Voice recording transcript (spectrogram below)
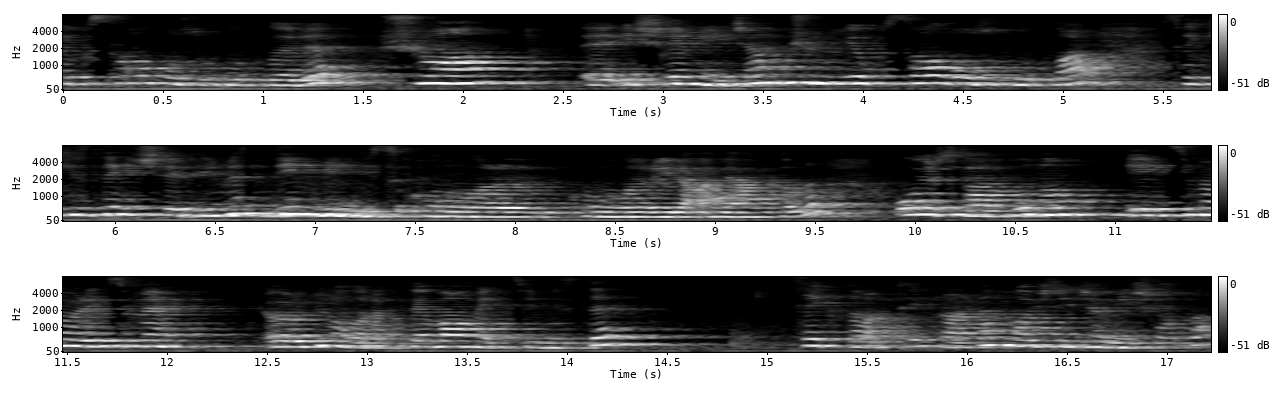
yapısal bozuklukları şu an e, işlemeyeceğim. Çünkü yapısal bozukluklar 8'de işlediğimiz dil bilgisi konuları konularıyla alakalı. O yüzden bunu eğitim öğretime örgün olarak devam ettiğimizde tekrar tekrardan başlayacağım inşallah.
